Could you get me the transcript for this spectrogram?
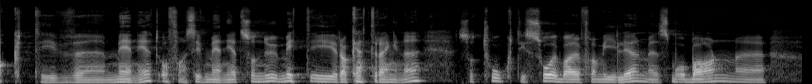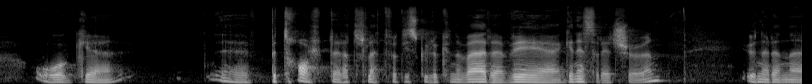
aktiv eh, menighet, offensiv menighet. Så nå, midt i rakettregnet, så tok de sårbare familier med små barn eh, og eh, betalte rett og slett for at de skulle kunne være ved Genesaretsjøen under denne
